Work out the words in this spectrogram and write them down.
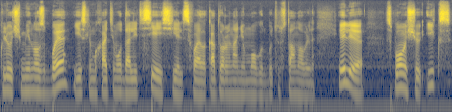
ключ минус B, если мы хотим удалить все ACL с файла, которые на нем могут быть установлены. Или с помощью X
